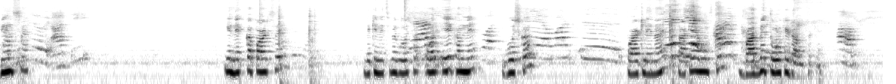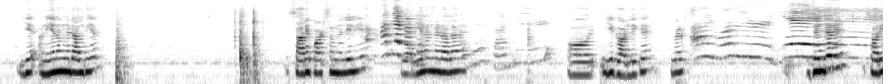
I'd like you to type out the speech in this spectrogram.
विंग्स है। ये नेक का पार्ट्स है। लेकिन इसमें गोश्त और एक हमने गोश्त का पार्ट लेना है, ताकि हम उसको बाद में तोड़ के डाल सकें। ये अनियन हमने डाल दिया। सारे पार्ट्स हमने ले लिए। ये अनियन हमने डाला है। और ये गार्लिक है जिंजर है सॉरी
